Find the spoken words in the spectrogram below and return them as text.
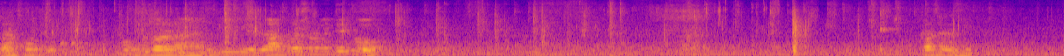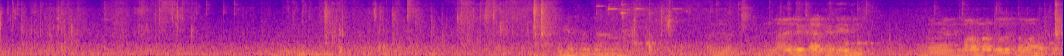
Sir তো phone তো ধরে আমি কি শোরুমে দেখব? কাছাকাছি। ঠিক আছে নইলে কালকে দিয়ে দিই। মামলা পর্যন্ত তোমার আছে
